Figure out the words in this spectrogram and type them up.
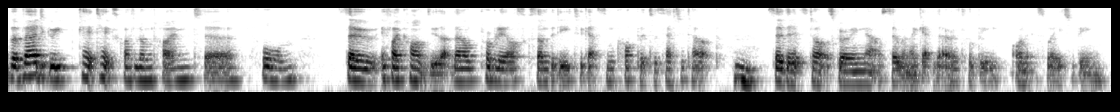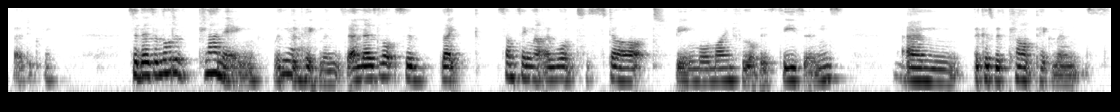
but verdigris takes quite a long time to form. So if I can't do that, then I'll probably ask somebody to get some copper to set it up Mm. so that it starts growing now. So when I get there, it'll be on its way to being verdigris. So there's a lot of planning with the pigments, and there's lots of like something that I want to start being more mindful of is seasons. Um, because with plant pigments,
